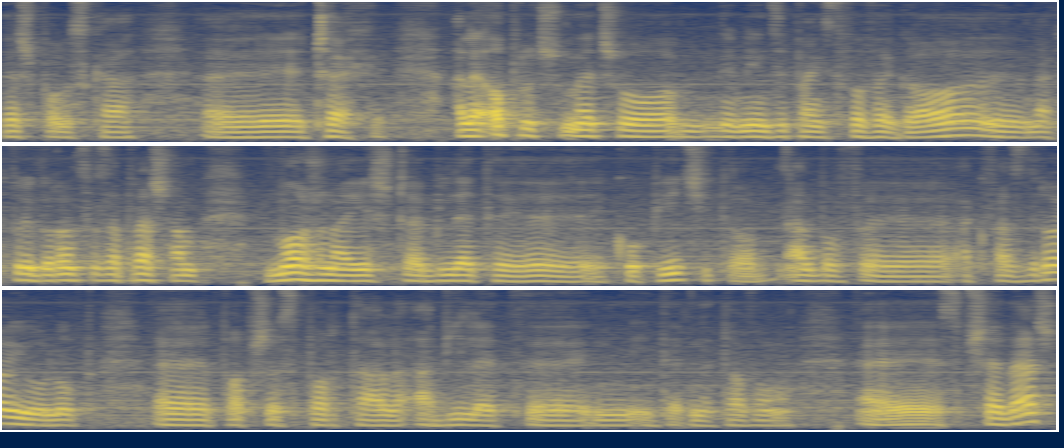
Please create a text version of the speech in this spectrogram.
też Polska-Czechy. Ale oprócz meczu międzypaństwowego, na który gorąco zapraszam, można jeszcze bilety kupić i to albo w Akwazdroju lub poprzez portal Abilet internetową e, sprzedaż.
